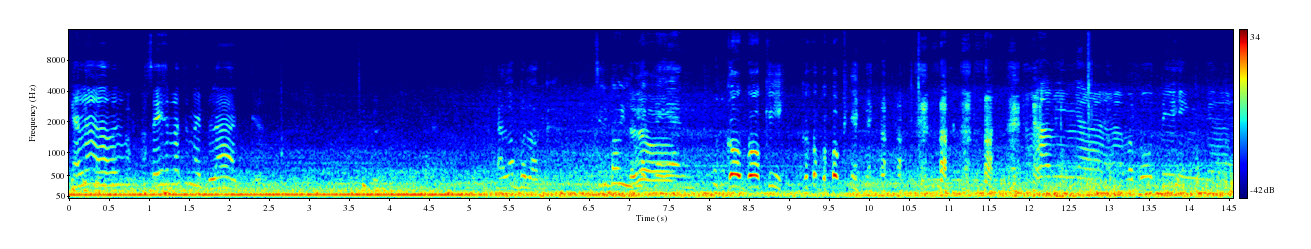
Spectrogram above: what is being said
Hello! Say hello to my vlog. Hello, bulog. Sino ba yung Hello. na yan? Go, Boki! Go, Boki! Ang aming ah, mabuting ah,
